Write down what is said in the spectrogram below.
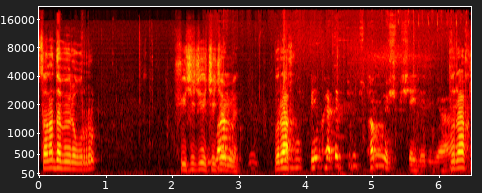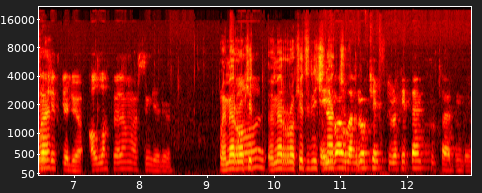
Sana da böyle vururum. Şu içeceği içeceğim ben. Bırak. Ya bu- benim karakter bir türlü tutamıyor şu şeyleri ya. Bırak lan. Roket geliyor. Allah belanı versin geliyor. Ömer roket Aa. Ömer roketin içine Eyvallah atacak. roket roketten kurtardın beni.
